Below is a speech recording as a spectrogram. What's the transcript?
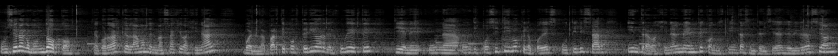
funciona como un doco. ¿Te acordás que hablamos del masaje vaginal? Bueno, la parte posterior del juguete tiene un dispositivo que lo podés utilizar intravaginalmente con distintas intensidades de vibración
